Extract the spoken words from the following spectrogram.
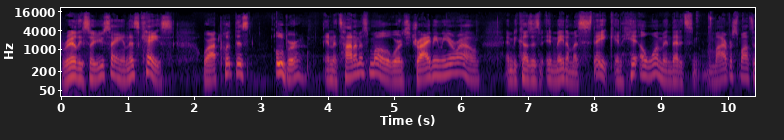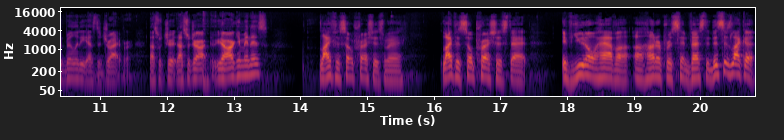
Really? So you're saying in this case, where I put this Uber in autonomous mode, where it's driving me around, and because it's, it made a mistake and hit a woman, that it's my responsibility as the driver. That's what your that's what your your argument is. Life is so precious, man. Life is so precious that if you don't have a hundred percent vested, this is like a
